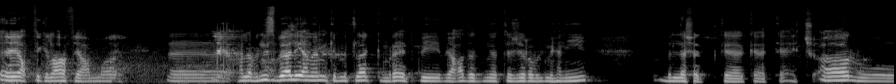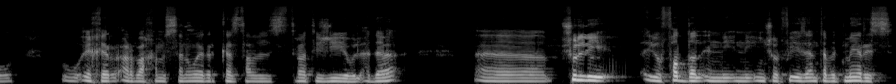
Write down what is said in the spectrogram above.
إيه يعطيك العافية عمار. أه هلا بالنسبة لي أنا يمكن مثلك مرقت بعدد من التجارب المهنية بلشت ك HR و... وآخر أربع خمس سنوات ركزت على الاستراتيجية والأداء. أه شو اللي يفضل اني إني أنشر فيه؟ إذا أنت بتمارس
